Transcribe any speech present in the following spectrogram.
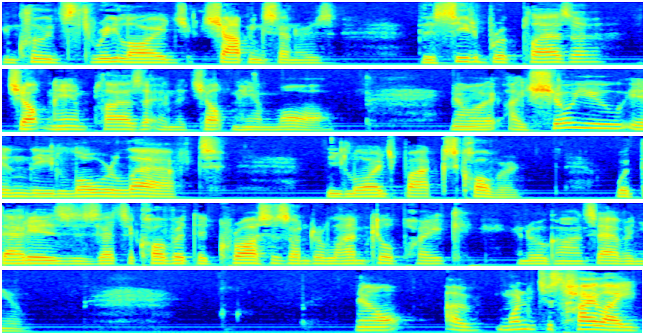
includes three large shopping centers the Cedarbrook Plaza, the Cheltenham Plaza, and the Cheltenham Mall. Now, I, I show you in the lower left the large box culvert. What that is, is that's a culvert that crosses under Limekiln Pike and Ogontz Avenue. Now, I want to just highlight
